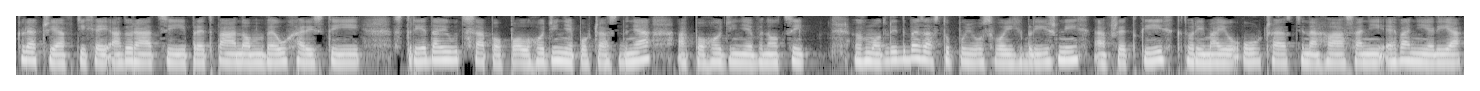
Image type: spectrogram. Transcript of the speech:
kľačia v tichej adorácii pred pánom v Eucharistii, striedajúc sa po pol hodine počas dňa a po hodine v noci. V modlitbe zastupujú svojich blížnych a všetkých, ktorí majú účasť na hlásaní Evanielia,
